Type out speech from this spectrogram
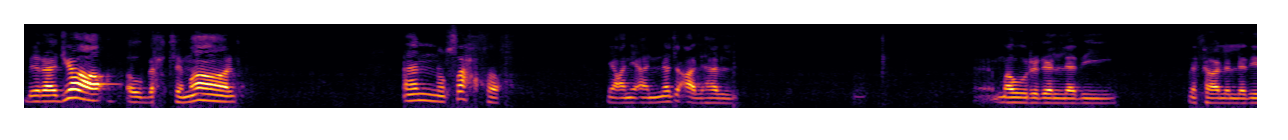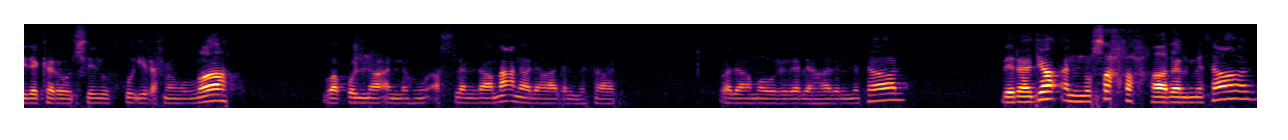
برجاء أو باحتمال أن نصحح يعني أن نجعل هالمورد الذي مثال الذي ذكره السيد الخوئي رحمه الله وقلنا أنه أصلا لا معنى لهذا المثال. ولا مورد لهذا المثال. برجاء أن نصحح هذا المثال.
